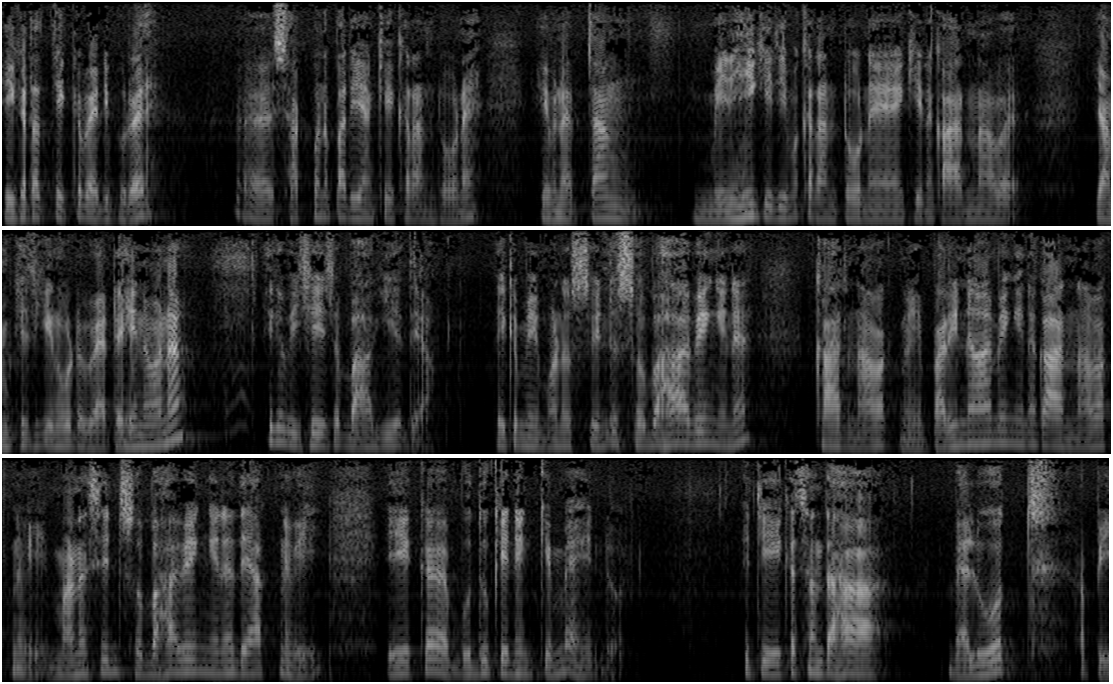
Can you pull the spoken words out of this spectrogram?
ඒකටත් එක්ක වැඩිපුර සක්මන පරියංකේ කරන්න ඕනේ. එහෙම නැත්නම් මෙනෙහි කිරීම කරන්න ඕනේ කියන කාරණාව යම් කිසි කෙනෙකුට වැටහෙනවනම් ඒක විශේෂ භාගීය දෙයක්. ඒක මේ මනුස්ස වෙන්න ස්වභාවයෙන් එන කාරණාවක් නෙවෙයි. පරිණාමයෙන් එන කාරණාවක් නෙවෙයි. මනසින් ස්වභාවයෙන් එන දෙයක් නෙවෙයි. ඒක බුදු කෙනෙක්ගෙන්ම ඇහෙන්න ඕන. ඉතින් ඒක සඳහා බැලුවොත් අපි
